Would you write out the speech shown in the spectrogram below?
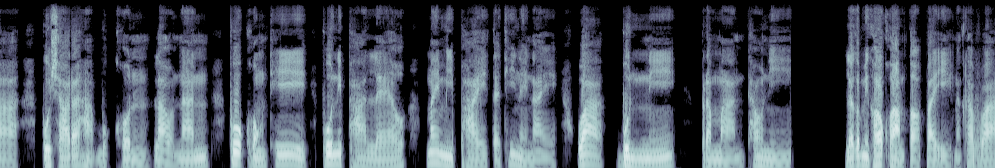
าบูชาระหะบุคคลเหล่านั้น ผู้คงที่ผู้นิพพานแล้ว ไม่มีภัยแต่ที่ไหนๆว่าบุญนี้ประมาณเท่านี้ แล้วก็มีข้อความต่อไปอีกนะครับว่า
